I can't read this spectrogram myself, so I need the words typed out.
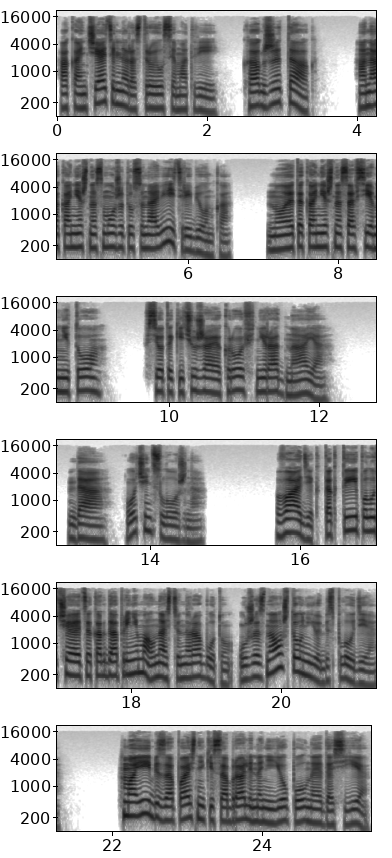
Окончательно расстроился Матвей. Как же так? Она, конечно, сможет усыновить ребенка, но это, конечно, совсем не то. все таки чужая кровь не родная. Да, очень сложно. Вадик, так ты, получается, когда принимал Настю на работу, уже знал, что у нее бесплодие? Мои безопасники собрали на нее полное досье.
